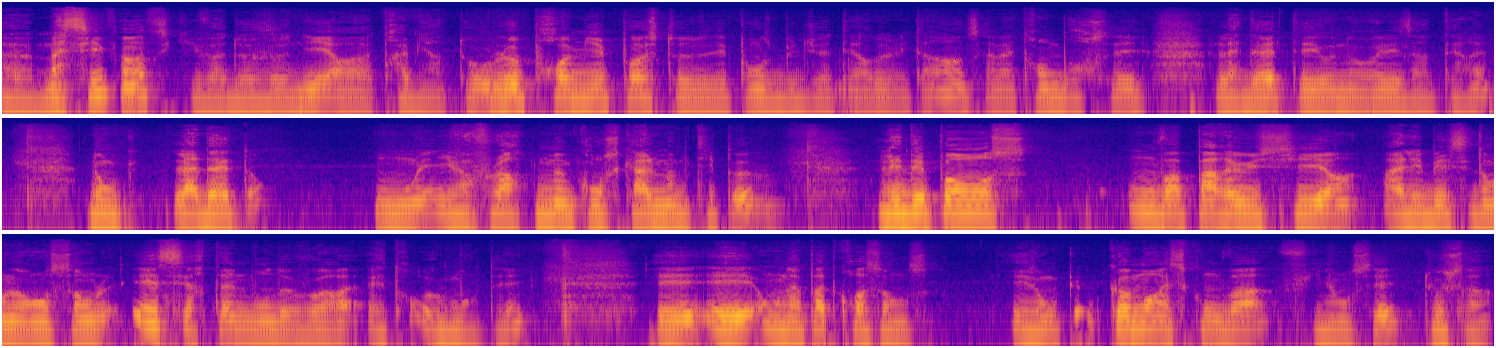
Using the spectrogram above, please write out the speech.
euh, massive, hein, ce qui va devenir euh, très bientôt le premier poste de dépenses budgétaires de l'État. Ça va être rembourser la dette et honorer les intérêts. Donc la dette, il va falloir tout de même qu'on se calme un petit peu. Les dépenses, on ne va pas réussir à les baisser dans leur ensemble et certaines vont devoir être augmentées. et on n'a pas de croissance. Et donc, comment est-ce qu'on va financer tout ça?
